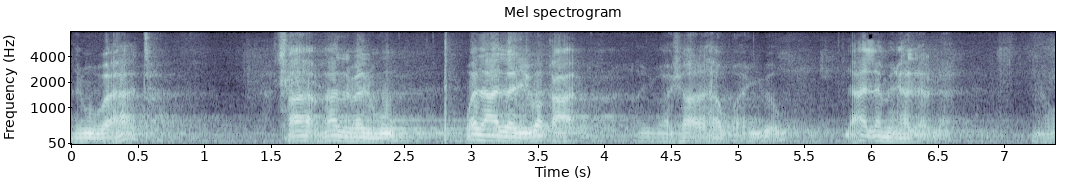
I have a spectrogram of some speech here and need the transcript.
للمباهاة صار هذا مذموم ولعل الذي وقع أيما أشار له أبو أيوب لعل من هذا الباب. أنه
